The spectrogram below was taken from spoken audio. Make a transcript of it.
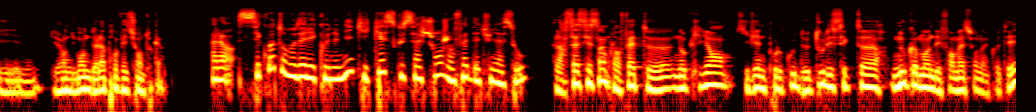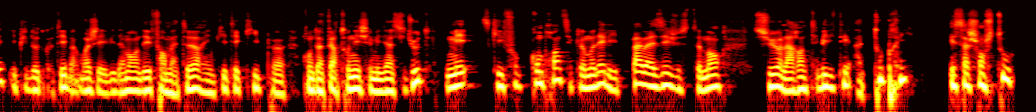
et des gens du monde de la profession, en tout cas. Alors, c'est quoi ton modèle économique et qu'est-ce que ça change, en fait, d'être une asso? Alors ça c'est simple en fait, euh, nos clients qui viennent pour le coup de tous les secteurs nous commandent des formations d'un côté et puis de l'autre côté, ben, moi j'ai évidemment des formateurs et une petite équipe euh, qu'on doit faire tourner chez Media Institute. Mais ce qu'il faut comprendre c'est que le modèle n'est pas basé justement sur la rentabilité à tout prix et ça change tout.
